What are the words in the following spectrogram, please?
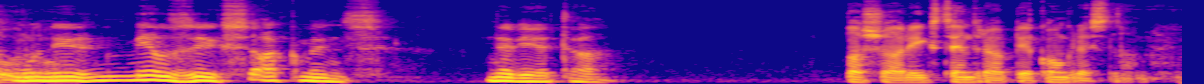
Un, un ir milzīgs akmens nevietā pašā Rīgas centrā pie kongresa nama.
